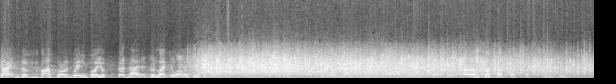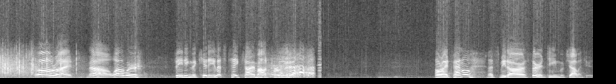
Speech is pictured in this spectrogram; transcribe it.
cartons of Marlboros waiting for you. Good night and good luck to all of you. All right. Now, while we're feeding the kitty, let's take time out for a minute. All right, panel, let's meet our third team of challengers.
